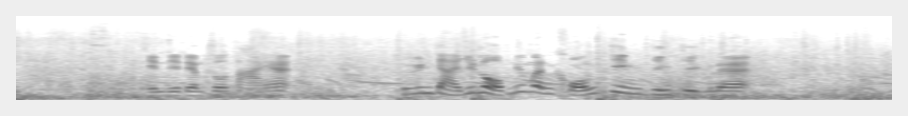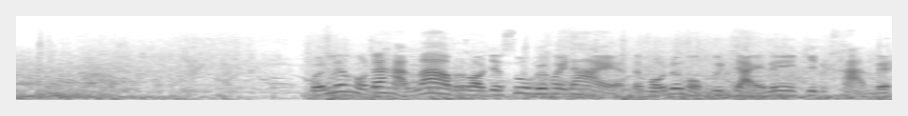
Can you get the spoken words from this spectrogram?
ๆอินเดียเตรียมตัวตายฮะปืนใหญ่ยุโรปนี่มันของจริงจริงๆนะเหมือนเรื่องของทหารราบเราจะสู้ไม่ค่อยได้แต่พอเรื่องของปืนใหญ่นี่กินขาดเลย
